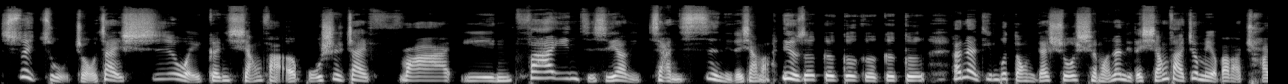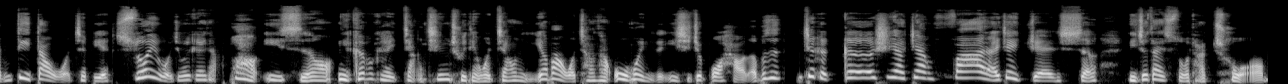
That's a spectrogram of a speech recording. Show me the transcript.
所以主轴在思维跟想法，而不是在发音。发音只是要你展示你的想法。例如说，哥哥哥哥哥，啊，那你听不懂你在说什么，那你的想法就没有办法传递到我这边，所以我就会跟他讲，不好意思哦，你可不可以讲清楚一点？我教你，要不然我常常误会你的意思就不好了。不是这个歌是要这样发来，这卷舌，你就在说他错，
